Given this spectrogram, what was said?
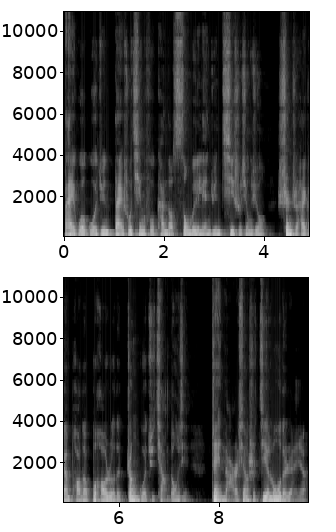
代国国君代叔庆父看到宋魏联军气势汹汹，甚至还敢跑到不好惹的郑国去抢东西，这哪儿像是借路的人呀？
